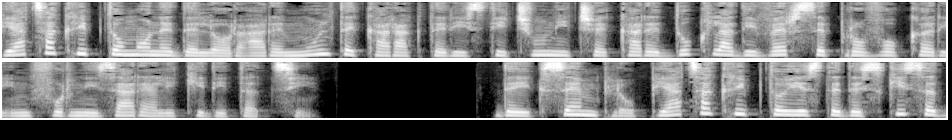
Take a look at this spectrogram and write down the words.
Piața criptomonedelor are multe caracteristici unice care duc la diverse provocări în furnizarea lichidității. De exemplu, piața cripto este deschisă 24/7-365,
